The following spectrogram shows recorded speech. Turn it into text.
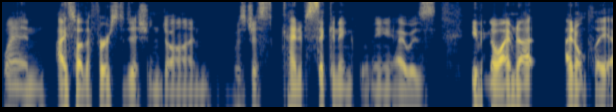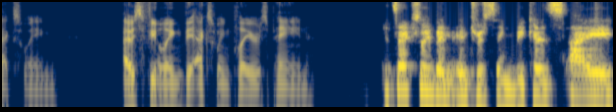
when I saw the first edition dawn was just kind of sickening for me. I was, even though I'm not, I don't play X Wing. I was feeling the X-wing player's pain. It's actually been interesting because I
